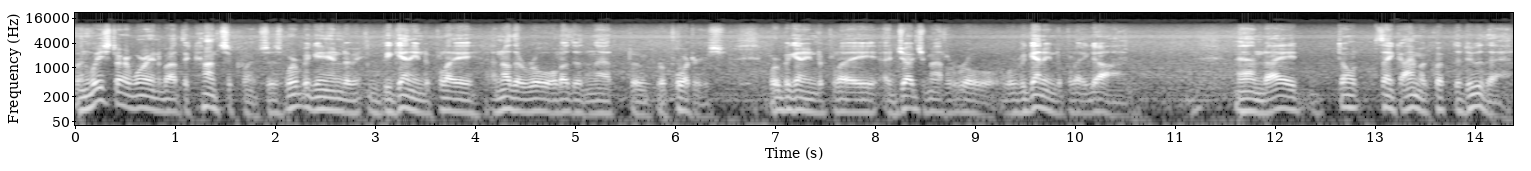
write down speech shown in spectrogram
when we start worrying about the consequences, we're beginning to, beginning to play another role other than that of reporters. We're beginning to play a judgmental role. We're beginning to play God. And I don't think I'm equipped to do that.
